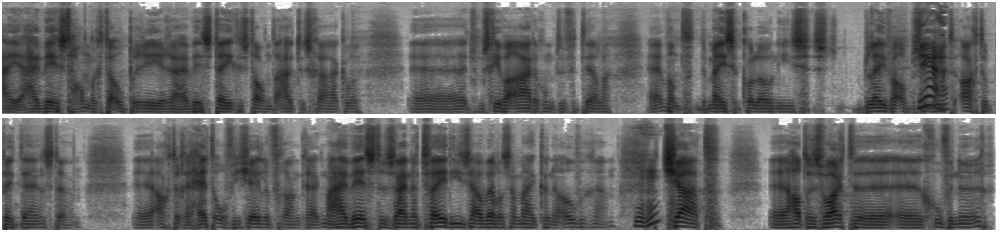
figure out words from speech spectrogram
hij, hij, wist handig te opereren, hij wist tegenstand uit te schakelen. het is misschien wel aardig om te vertellen, hè, want de meeste kolonies bleven absoluut achter Pétain staan. Uh, achter het officiële Frankrijk. Maar hij wist, er zijn er twee die zou wel eens aan mij kunnen overgaan. Mm -hmm. Tjaat uh, had een zwarte uh, gouverneur.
